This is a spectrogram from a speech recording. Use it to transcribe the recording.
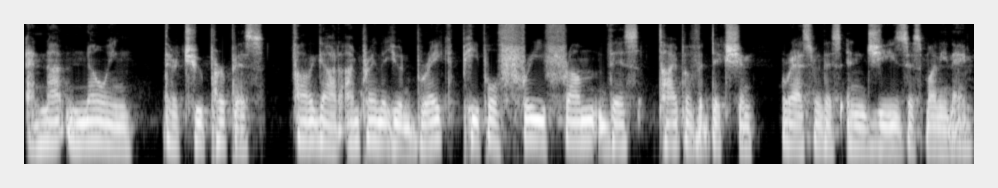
and not knowing their true purpose. Father God, I'm praying that you would break people free from this type of addiction. We're asking for this in Jesus' mighty name.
